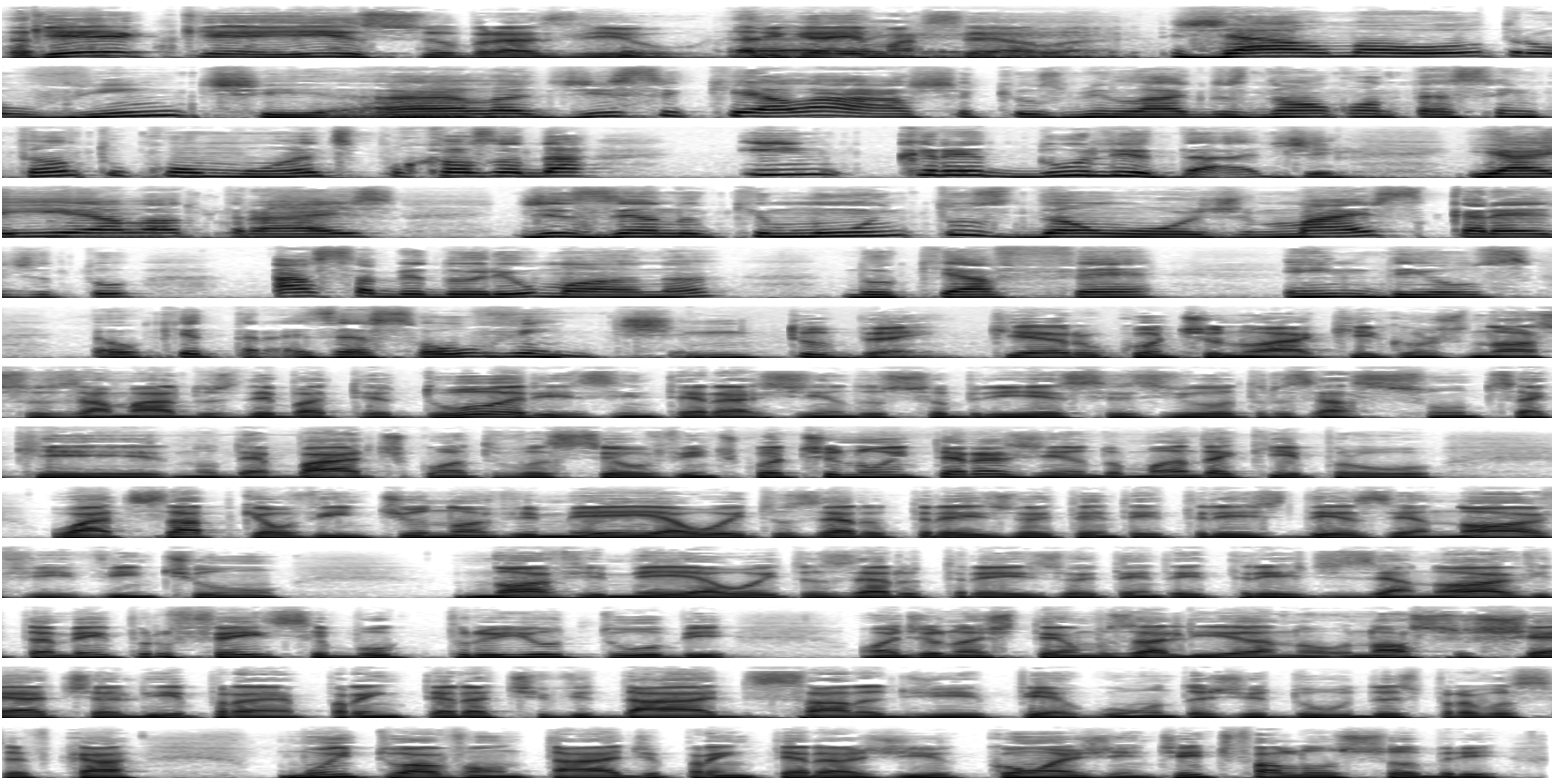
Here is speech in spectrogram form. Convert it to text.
que que é isso, Brasil? Diga aí, Marcela. Já uma outra ouvinte, hum. ela disse que ela acha que os milagres não acontecem tanto como antes por causa da incredulidade. Sim, e aí ela traz dizendo que muitos dão hoje mais crédito à sabedoria humana do que à fé em Deus. É o que traz essa ouvinte. Muito bem. Quero continuar aqui com os nossos amados debatedores, interagindo sobre esses e outros assuntos aqui no debate. Enquanto você, ouvinte, continua interagindo. Manda aqui pro WhatsApp, que é o 2196 803 8319 21 968038319, também para o Facebook, para o YouTube, onde nós temos ali o nosso chat ali para interatividade, sala de perguntas, de dúvidas, para você ficar muito à vontade para interagir com a gente. A gente falou sobre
